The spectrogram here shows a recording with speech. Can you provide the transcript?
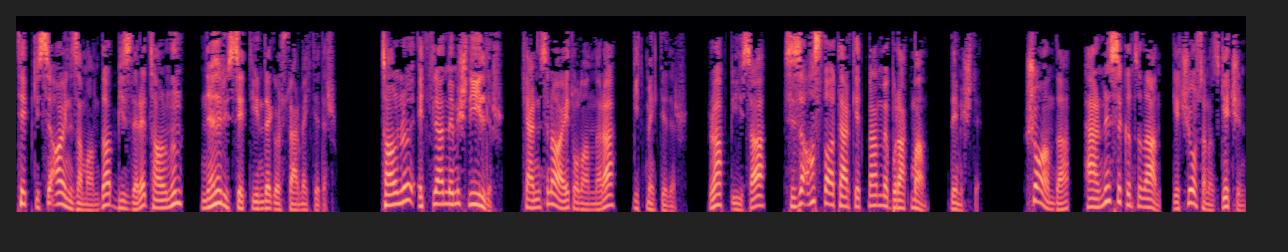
Tepkisi aynı zamanda bizlere Tanrı'nın neler hissettiğini de göstermektedir. Tanrı etkilenmemiş değildir. Kendisine ait olanlara gitmektedir. Rab İsa sizi asla terk etmem ve bırakmam demişti. Şu anda her ne sıkıntıdan geçiyorsanız geçin,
